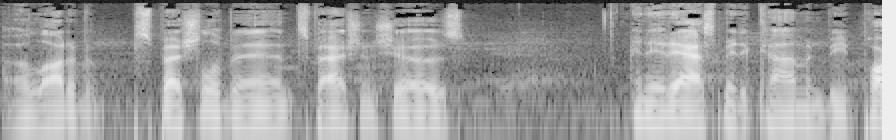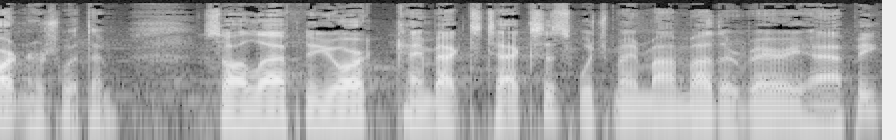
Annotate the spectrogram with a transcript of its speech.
a lot of special events, fashion shows, and he'd asked me to come and be partners with him. So I left New York, came back to Texas, which made my mother very happy,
